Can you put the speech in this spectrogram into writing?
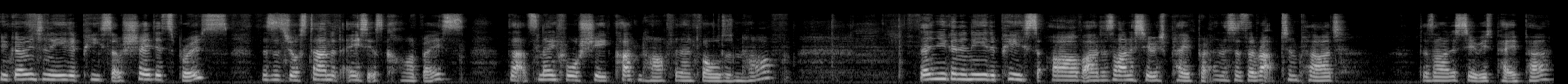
You're going to need a piece of shaded spruce. This is your standard A6 card base. That's an A4 sheet cut in half and then folded in half. Then you're going to need a piece of our designer series paper and this is the Wrapped in Plaid designer series paper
